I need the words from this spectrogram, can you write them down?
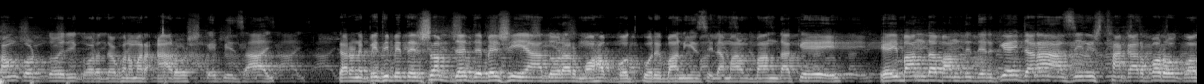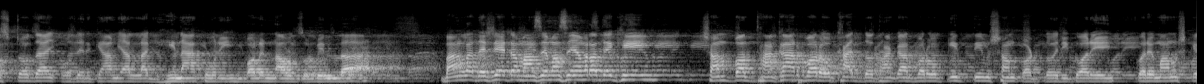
সংকট তৈরি করে, তখন আমার আরস কেঁপে যায়। কারণ পৃথিবীতে সবচাইতে বেশি আদর আর মহাব্বত করে বানিয়েছিলাম আমার বান্দাকে। এই বান্দা বান্দিদেরকে যারা জিনিস থাকার পরও কষ্ট দেয়, ওদেরকে আমি আল্লাহ ঘৃণা করি। বলেন, নাউজুবিল্লাহ। বাংলাদেশে এটা মাঝে মাঝে আমরা দেখি সম্পদ থাকার পরও, খাদ্য থাকার পরও কৃত্রিম সংকট তৈরি করে করে মানুষকে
